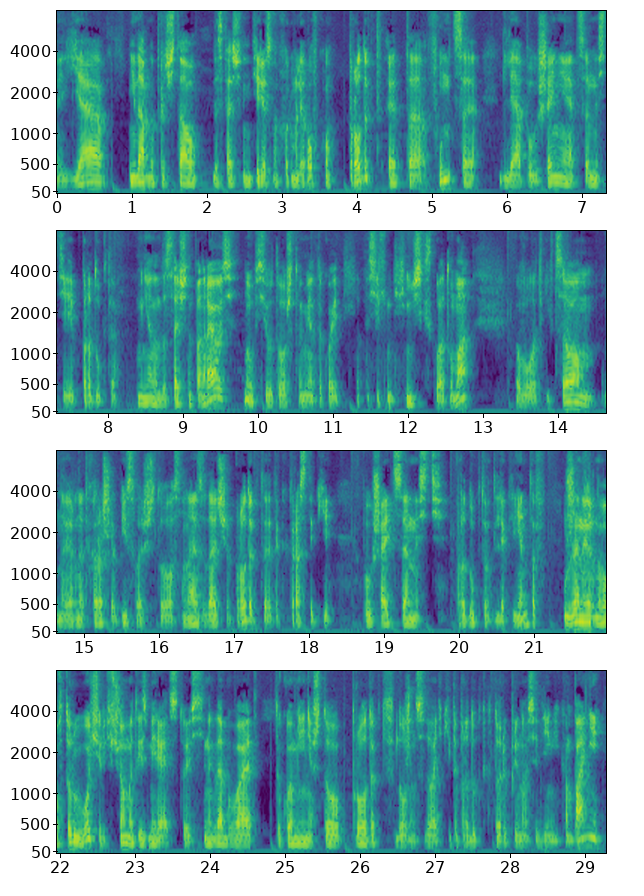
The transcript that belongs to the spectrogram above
Я недавно прочитал достаточно интересную формулировку. Продукт – это функция для повышения ценности продукта. Мне она достаточно понравилась, ну, в силу того, что у меня такой относительно технический склад ума. Вот. И в целом, наверное, это хорошо описывает, что основная задача продукта – это как раз-таки повышать ценность продуктов для клиентов. Уже, наверное, во вторую очередь, в чем это измеряется. То есть иногда бывает такое мнение, что продукт должен создавать какие-то продукты, которые приносят деньги компании.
